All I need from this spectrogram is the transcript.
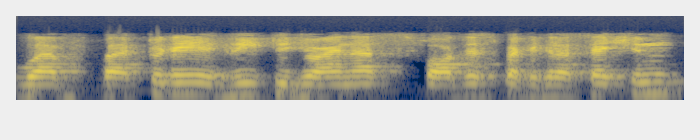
who have uh, today agreed to join us for this particular session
